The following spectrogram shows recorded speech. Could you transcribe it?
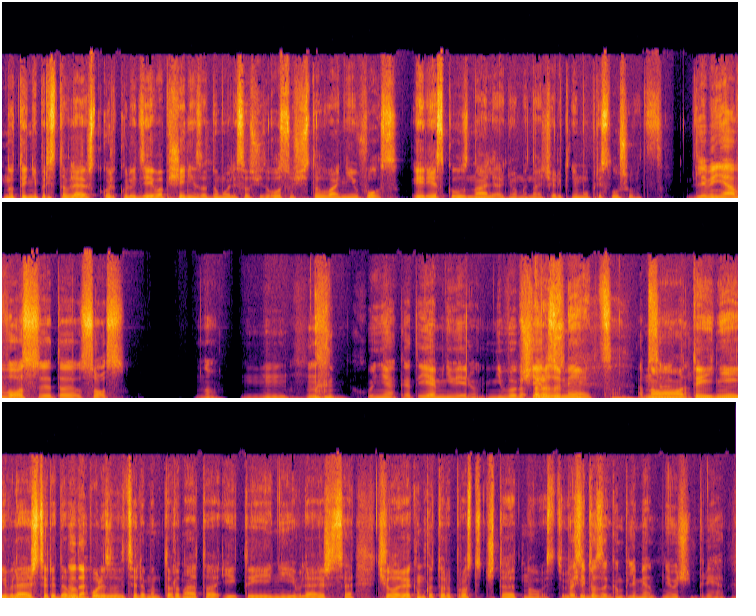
но ты не представляешь, сколько людей вообще не задумывались о существовании ВОЗ и резко узнали о нем и начали к нему прислушиваться. Для меня ВОЗ — это СОС. Ну. Хуйня какая-то, я им не верю. Не вообще. Разумеется. Абсолютно. Но ты не являешься рядовым ну, да. пользователем интернета, и ты не являешься человеком, который просто читает новости. Спасибо учитывая... за комплимент, мне очень приятно.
